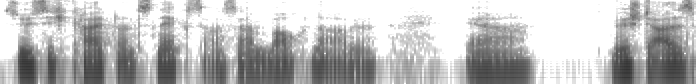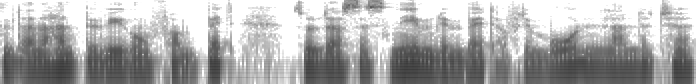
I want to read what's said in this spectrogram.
Süßigkeiten und Snacks aus seinem Bauchnabel. Er wischte alles mit einer Handbewegung vom Bett, so dass es neben dem Bett auf dem Boden landete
